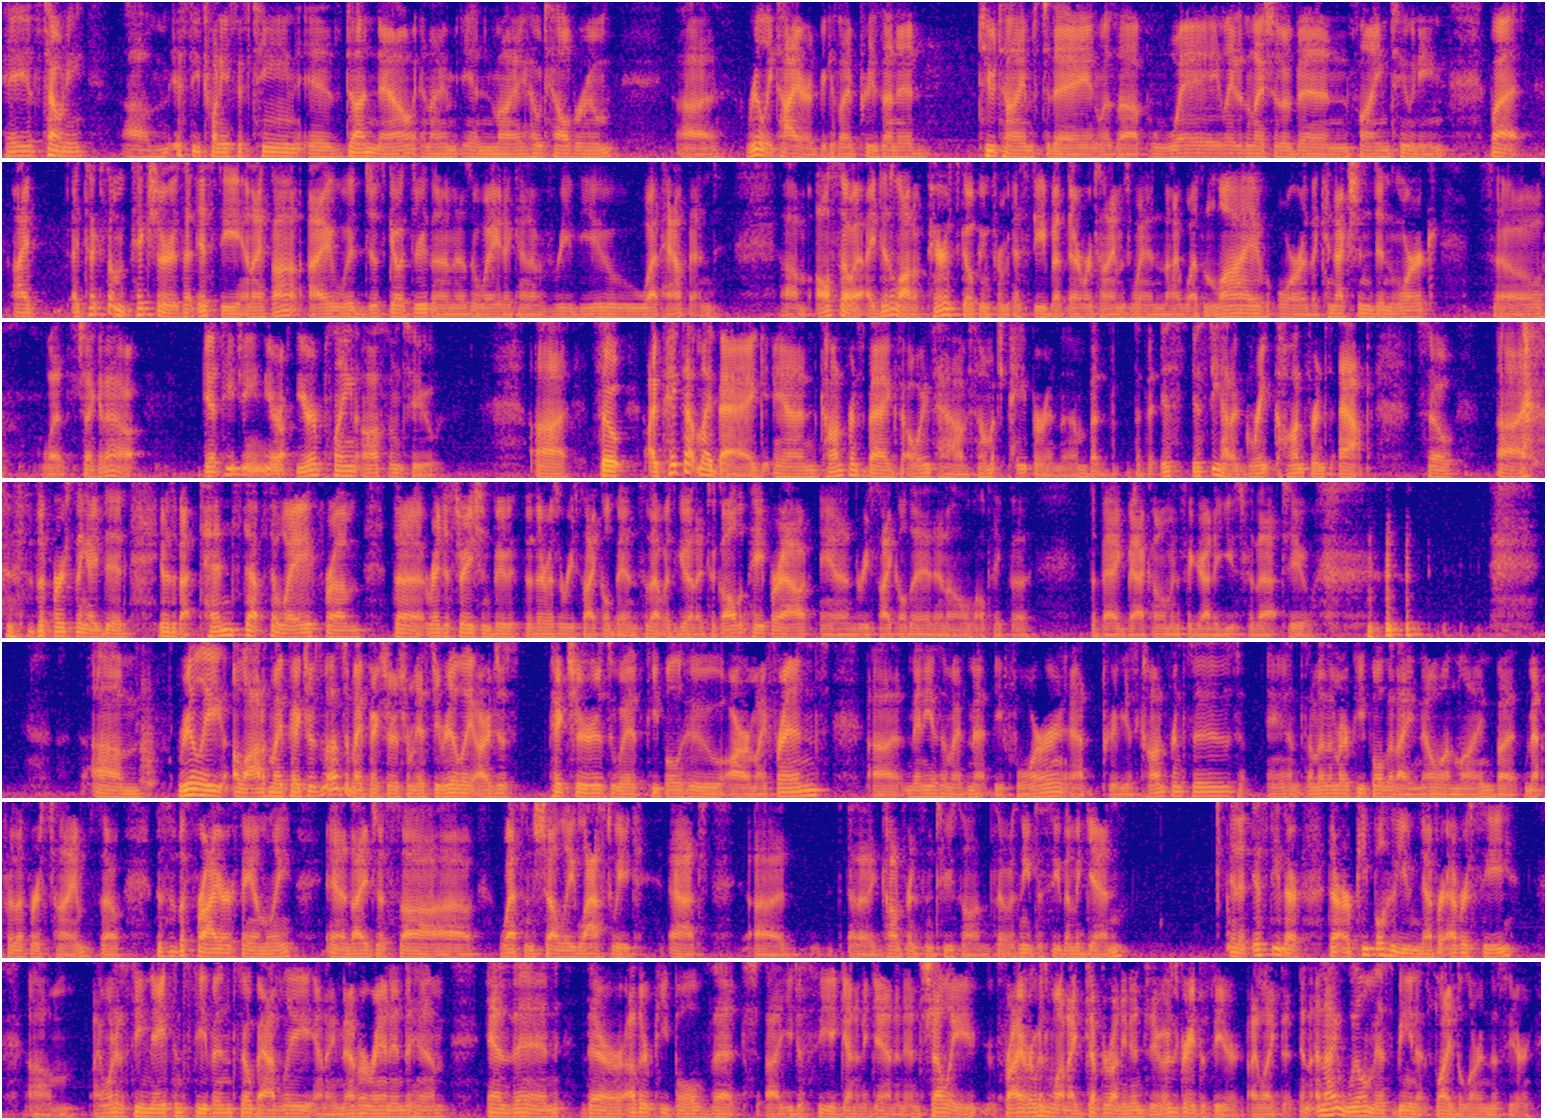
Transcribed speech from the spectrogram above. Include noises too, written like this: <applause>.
Hey, it's Tony. Um, ISTE 2015 is done now, and I'm in my hotel room. Uh, really tired because I presented two times today and was up way later than I should have been fine tuning. But I I took some pictures at ISTE and I thought I would just go through them as a way to kind of review what happened. Um, also, I did a lot of periscoping from ISTE, but there were times when I wasn't live or the connection didn't work. So let's check it out. Get teaching, you're, you're plain awesome too. Uh, so I picked up my bag and conference bags always have so much paper in them, but, but the ISTE had a great conference app. So uh, <laughs> this is the first thing I did. It was about 10 steps away from the registration booth that there was a recycle bin. So that was good. I took all the paper out and recycled it and I'll, I'll take the, the bag back home and figure out a use for that too. <laughs> <laughs> um, really, a lot of my pictures, most of my pictures from ISTE really are just pictures with people who are my friends. Uh, many of them I've met before at previous conferences, and some of them are people that I know online but met for the first time. So this is the Fryer family, and I just saw uh, Wes and Shelly last week at uh, at a conference in Tucson, so it was neat to see them again. And at ISTE, there, there are people who you never ever see. Um, I wanted to see Nathan Stevens so badly, and I never ran into him. And then there are other people that uh, you just see again and again. And, and Shelly Fryer was one I kept running into. It was great to see her. I liked it. And, and I will miss being at Slide to Learn this year.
